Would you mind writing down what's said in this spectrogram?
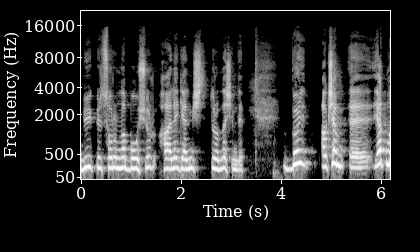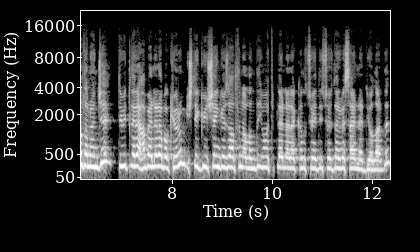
büyük bir sorunla boğuşur hale gelmiş durumda şimdi. Böyle akşam e, yatmadan önce tweetlere, haberlere bakıyorum. İşte Gülşen gözaltına alındı. İmam hatiplerle alakalı söylediği sözler vesaireler diyorlardı.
